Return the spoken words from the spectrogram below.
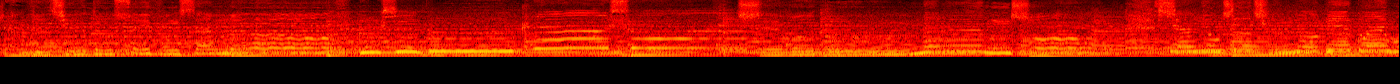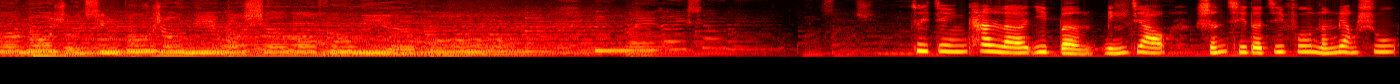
让一切都随风散落，不是不可说，是我说。相拥着承诺，别怪我懦弱，情不容你，我舍我护你而活。最近看了一本名叫《神奇的肌肤能量书》，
